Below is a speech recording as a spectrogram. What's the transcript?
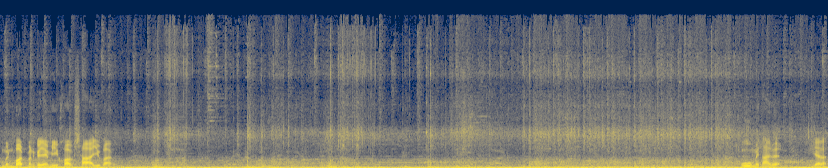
เหมือนบอทมันก็ยังมีความช้าอยู่บ้างอู้ไม่ตายด้วยแย่ละ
